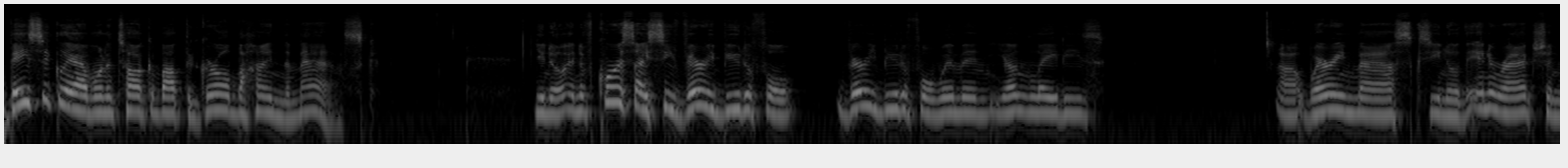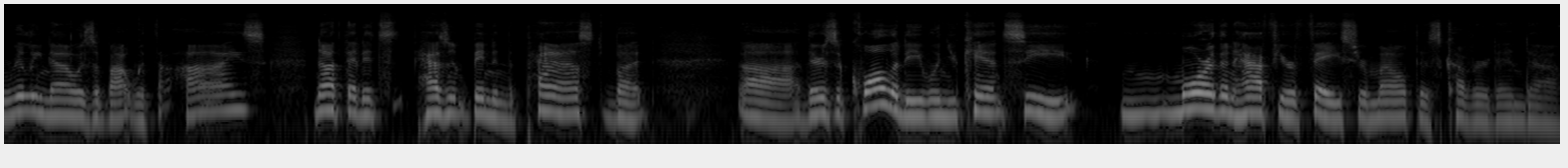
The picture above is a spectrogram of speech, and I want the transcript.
basically, I want to talk about the girl behind the mask. You know, and of course, I see very beautiful, very beautiful women, young ladies uh, wearing masks. You know, the interaction really now is about with the eyes. Not that it hasn't been in the past, but uh, there's a quality when you can't see more than half your face, your mouth is covered, and uh,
